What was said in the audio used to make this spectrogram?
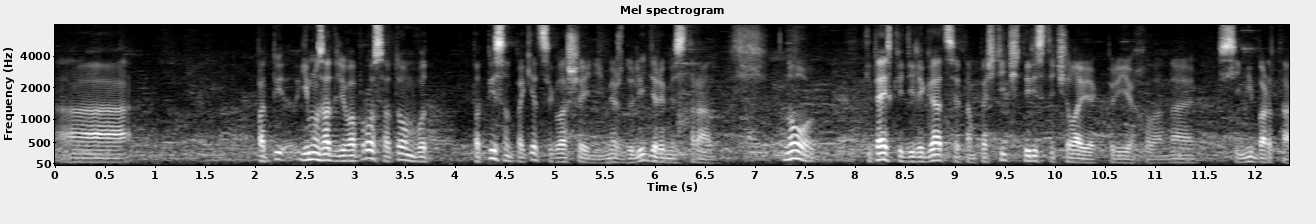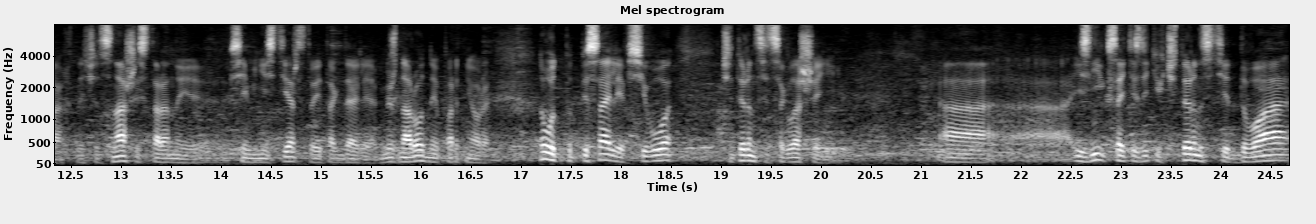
а, ему задали вопрос о том, вот подписан пакет соглашений между лидерами стран. Ну, китайская делегация, там почти 400 человек приехала на семи бортах. Значит, с нашей стороны все министерства и так далее, международные партнеры. Ну вот подписали всего 14 соглашений. А, из них, кстати, из этих 14, два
